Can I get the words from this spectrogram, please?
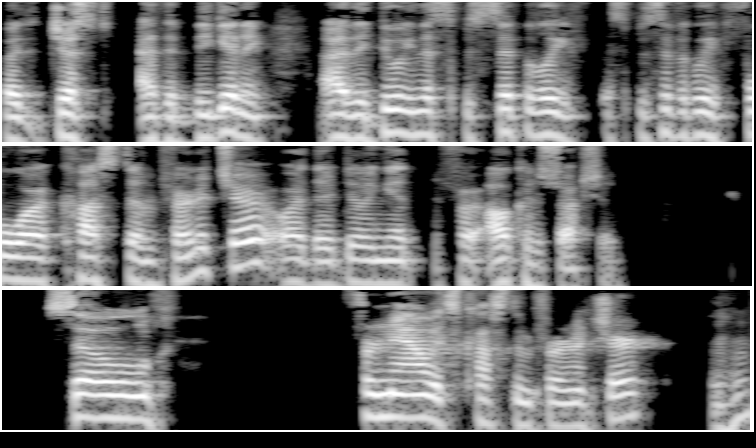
but just at the beginning, are they doing this specifically specifically for custom furniture, or they're doing it for all construction? So, for now, it's custom furniture. Mm-hmm.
